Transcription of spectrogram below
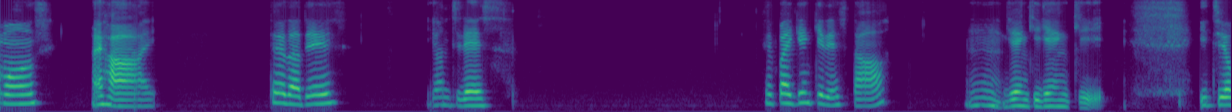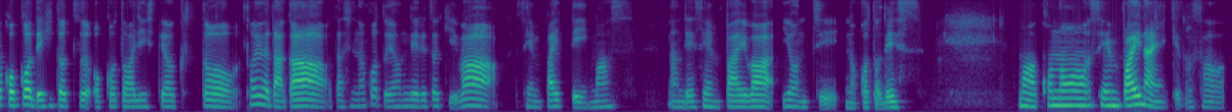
もし、はいはい。豊田です。ヨンチです。先輩元気でした？うん、元気元気。一応ここで一つお断りしておくと、豊田が私のこと呼んでるときは先輩って言います。なんで先輩はヨンチのことです。まあこの先輩なんやけどさ、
